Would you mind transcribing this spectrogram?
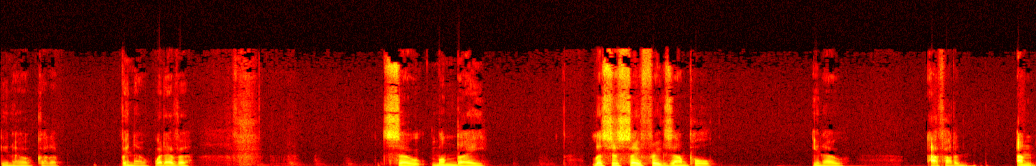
you know, got a, you know, whatever. so Monday, let's just say, for example, you know, I've had a, and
